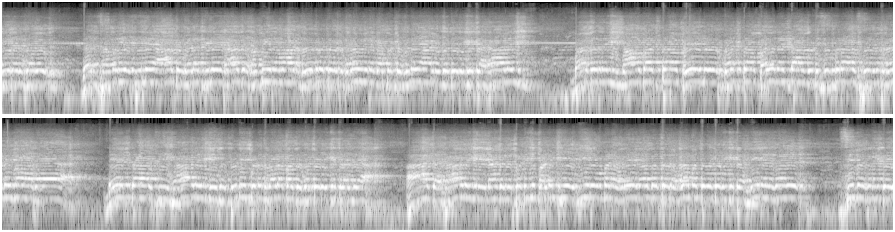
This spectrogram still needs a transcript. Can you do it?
வீரர்கள் தன் சமயத்திலே ஆண்டு களத்திலே ராஜ கம்பீரமான தோற்றத்தோடு களமிறக்கப்பட்டு விளையாடி கொண்டிருக்கின்ற காலை மதுரை மாவட்டம் வேலூர் வட்டம் பதினெட்டாம் குடி சுப்பராசேகர் நினைவாக நேதாஜி காலை மிக துடிப்புடன் வளம் வந்து கொண்டிருக்கின்றது. அந்த காலையை நாங்கள் எப்படியும் அடங்கிய வீரமன ஒரே நோக்கத்தோடு வளம் வந்து கொண்டிருக்கின்ற வீரர்கள் சிவகங்கை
